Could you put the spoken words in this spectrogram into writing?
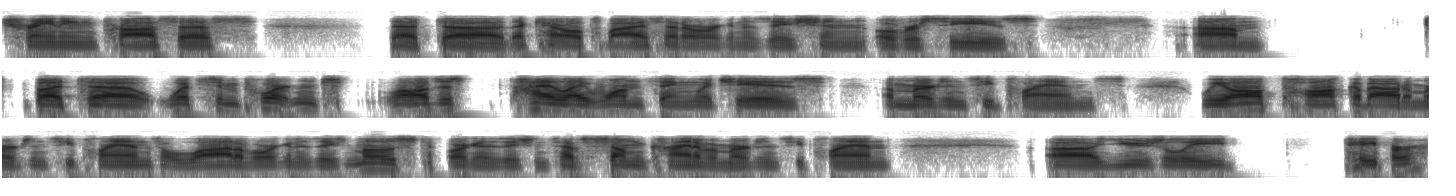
training process that uh, that Carol Tobias at our organization oversees. Um, but uh, what's important, well, I'll just highlight one thing, which is emergency plans. We all talk about emergency plans. A lot of organizations, most organizations have some kind of emergency plan, uh, usually paper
